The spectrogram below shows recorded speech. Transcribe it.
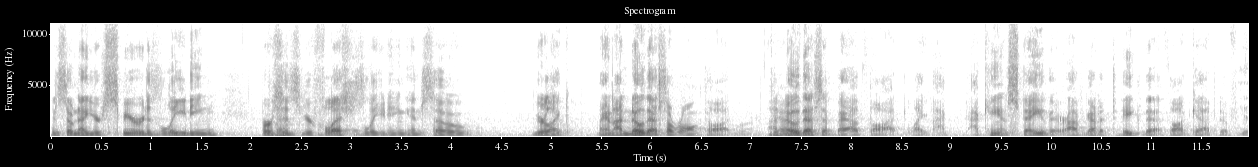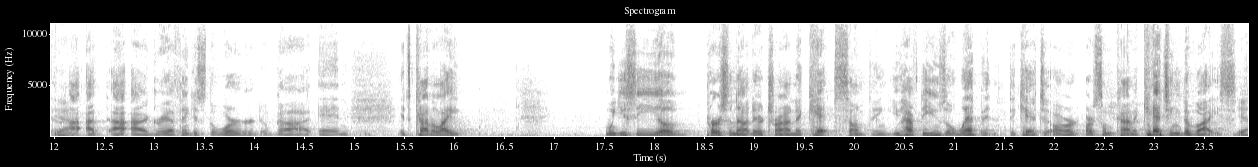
And so now your spirit is leading versus your flesh is leading. And so you're like, man, I know that's a wrong thought. I Yeah. know that's a bad thought. Like, I, I can't stay there. I've got to take that thought captive. Yeah. I, I, I agree. I think it's the word of God. And it's kind of like when you see a person out there trying to catch something, you have to use a weapon to catch it or, or some kind of catching device. Yeah.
